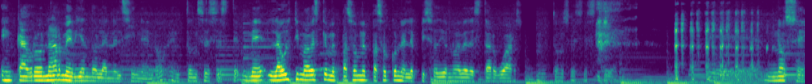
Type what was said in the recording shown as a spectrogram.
encabronarme viéndola en el cine, ¿no? Entonces, este, me, la última vez que me pasó, me pasó con el episodio 9 de Star Wars. Entonces, este... Eh, no sé.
